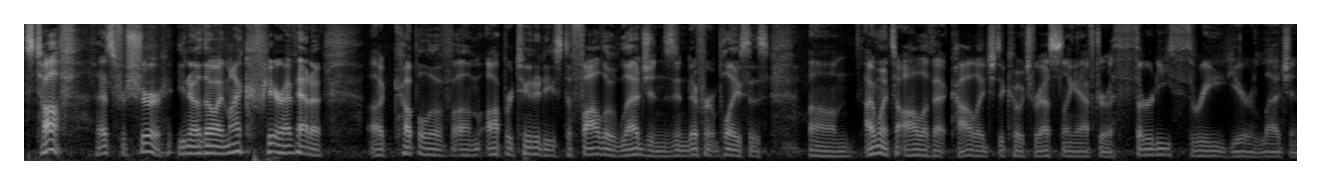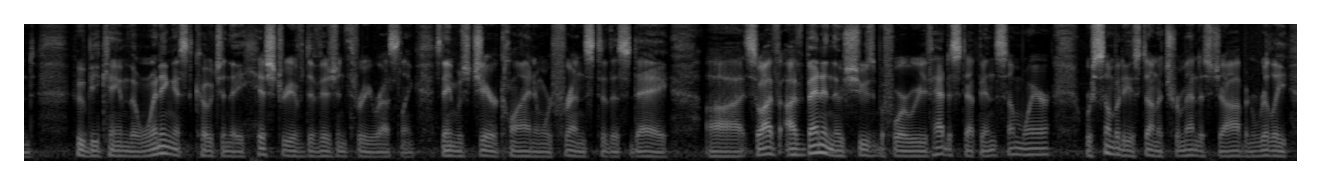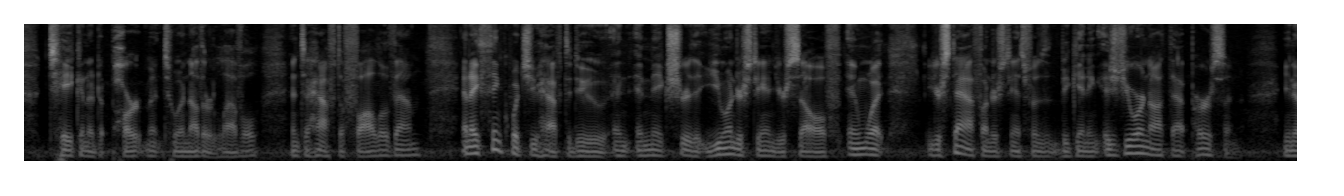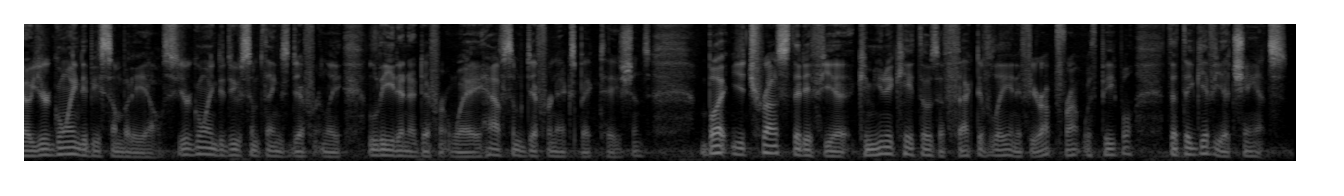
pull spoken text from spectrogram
It's tough, that's for sure. You know, though, in my career, I've had a, a couple of um, opportunities to follow legends in different places. Um, I went to Olivet College to coach wrestling after a 33 year legend who became the winningest coach in the history of Division three wrestling. His name was Jer Klein, and we're friends to this day. Uh, so I've, I've been in those shoes before where you've had to step in somewhere where somebody has done a tremendous job and really taken a department to another level and to have to follow them. And I think what you have to do and, and make sure that you understand yourself and what your staff understands from the beginning is you're not that person. You know, you're going to be somebody else. You're going to do some things differently, lead in a different way, have some different expectations. But you trust that if you communicate those effectively and if you're upfront with people, that they give you a chance.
